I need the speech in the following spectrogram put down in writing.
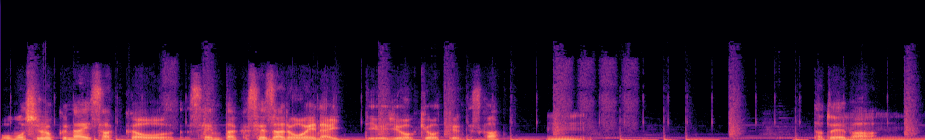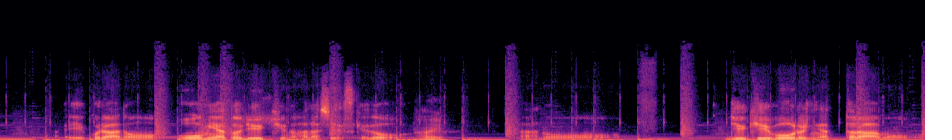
面白くないサッカーを選択せざるを得ないっていう状況っていうんですか？うん。例えばう、これはあの大宮と琉球の話ですけど、はい。あのー琉球ボールになったらもう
